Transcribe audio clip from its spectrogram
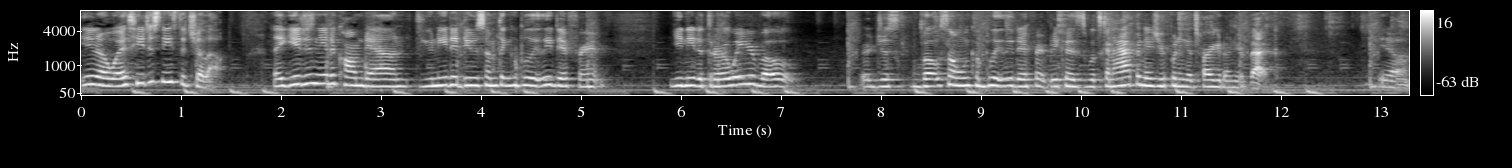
you know, Wes, he just needs to chill out. Like, you just need to calm down. You need to do something completely different. You need to throw away your vote or just vote someone completely different because what's going to happen is you're putting a target on your back. Yeah.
